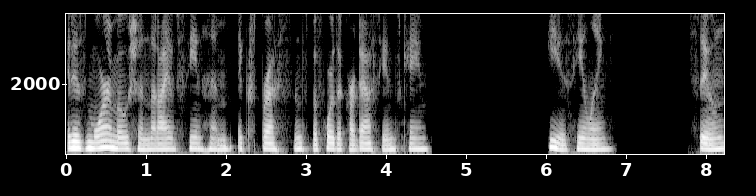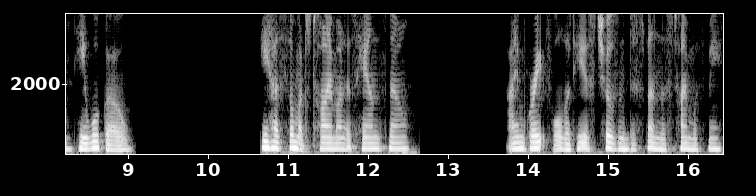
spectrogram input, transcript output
It is more emotion than I have seen him express since before the Cardassians came. He is healing. Soon he will go, he has so much time on his hands now. I am grateful that he has chosen to spend this time with me.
